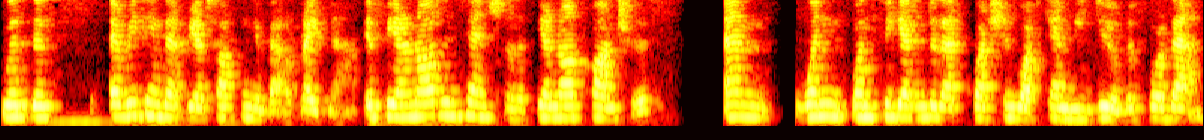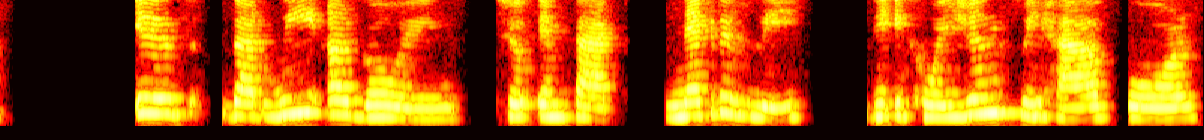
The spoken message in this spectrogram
with this, everything that we are talking about right now, if we are not intentional, if we are not conscious, and when once we get into that question, what can we do before that? Is that we are going to impact negatively the equations we have for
